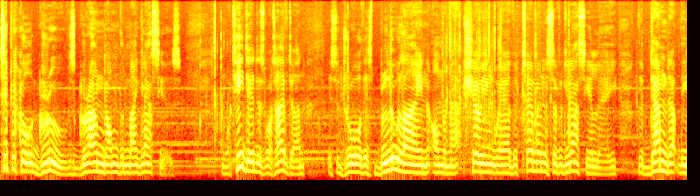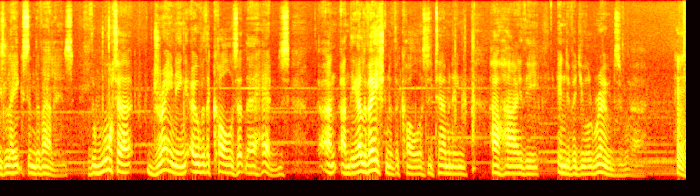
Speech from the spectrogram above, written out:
typical grooves ground on them by glaciers. And what he did is what I've done, is to draw this blue line on the map showing where the terminus of a glacier lay that dammed up these lakes in the valleys. The water draining over the cols at their heads and, and the elevation of the cols determining how high the individual roads were. Hmm.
